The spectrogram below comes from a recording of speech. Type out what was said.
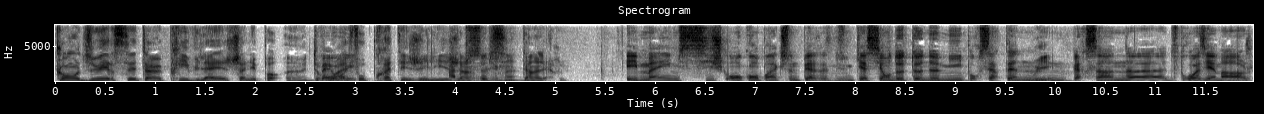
conduire, c'est un privilège, ce n'est pas un droit. Ben Il faut protéger les gens aussi dans la rue. Et même si on comprend que c'est une, question d'autonomie pour certaines personnes euh, du troisième âge,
